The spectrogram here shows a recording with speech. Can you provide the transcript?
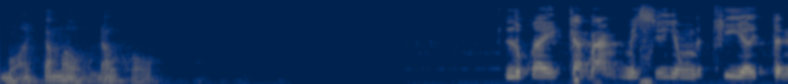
mọi tâm hồn đau khổ. Lúc ấy các bạn mới sử dụng được khí giới tình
